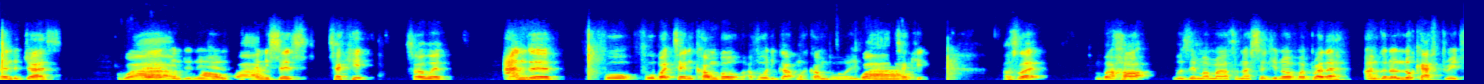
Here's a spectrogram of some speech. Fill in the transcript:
Fender Jazz, wow, uh, Indonesian, oh, wow. and he says, "Take it." So I went, and a four four by ten combo. I've already got my combo. Wow, take it. I was like, my heart was in my mouth, and I said, "You know what, my brother, I'm going to look after it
